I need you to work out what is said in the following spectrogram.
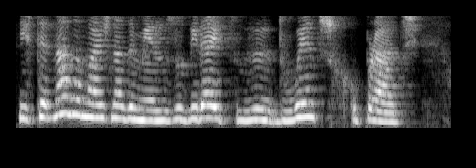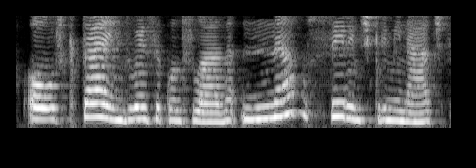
Isto é nada mais nada menos o direito de doentes recuperados ou os que têm doença controlada não serem discriminados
